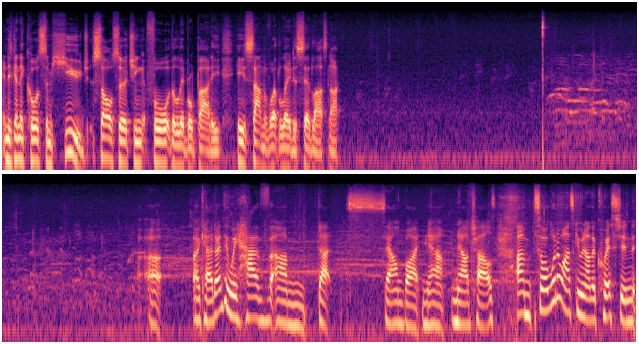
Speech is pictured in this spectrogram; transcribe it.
and is going to cause some huge soul searching for the Liberal Party. Here's some of what the leaders said last night. Uh, okay, I don't think we have um, that soundbite now, now Charles. Um, so I want to ask you another question.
